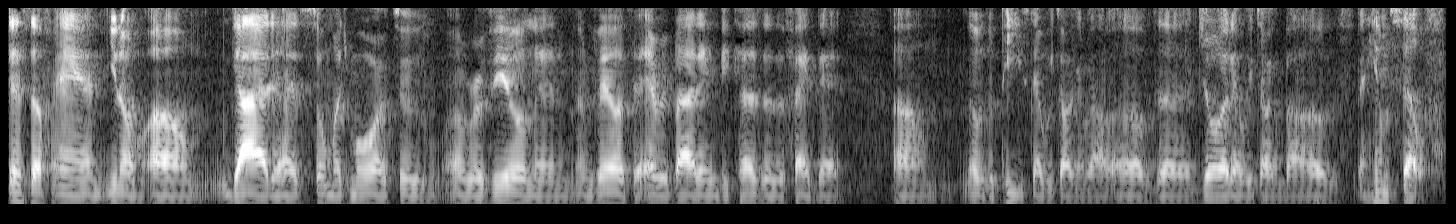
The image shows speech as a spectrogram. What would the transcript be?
and stuff. And you know, um, God has so much more to uh, reveal and unveil to everybody and because of the fact that um, of the peace that we're talking about, of the joy that we're talking about, of Himself,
